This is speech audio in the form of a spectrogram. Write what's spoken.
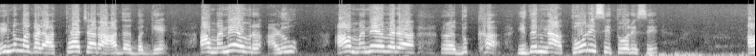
ಹೆಣ್ಣು ಮಗಳ ಅತ್ಯಾಚಾರ ಆದ ಬಗ್ಗೆ, ಆ ಮನೆಯವರ ಅಳು ಆ ಮನೆಯವರ ದುಃಖ ಇದನ್ನ ತೋರಿಸಿ ತೋರಿಸಿ ಆ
